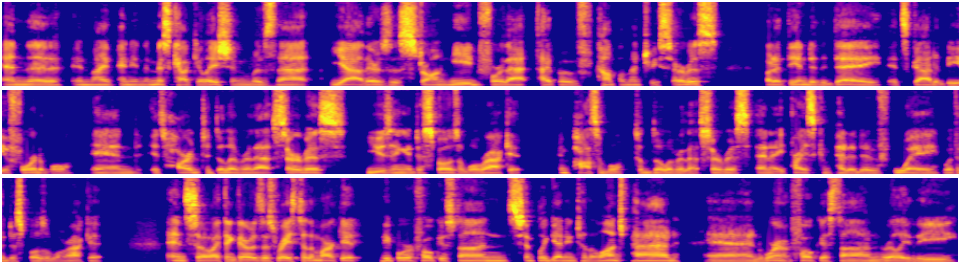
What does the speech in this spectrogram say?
And the, in my opinion, the miscalculation was that, yeah, there's a strong need for that type of complementary service. But at the end of the day, it's got to be affordable and it's hard to deliver that service using a disposable rocket. Impossible to deliver that service in a price competitive way with a disposable rocket. And so I think there was this race to the market. People were focused on simply getting to the launch pad and weren't focused on really the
